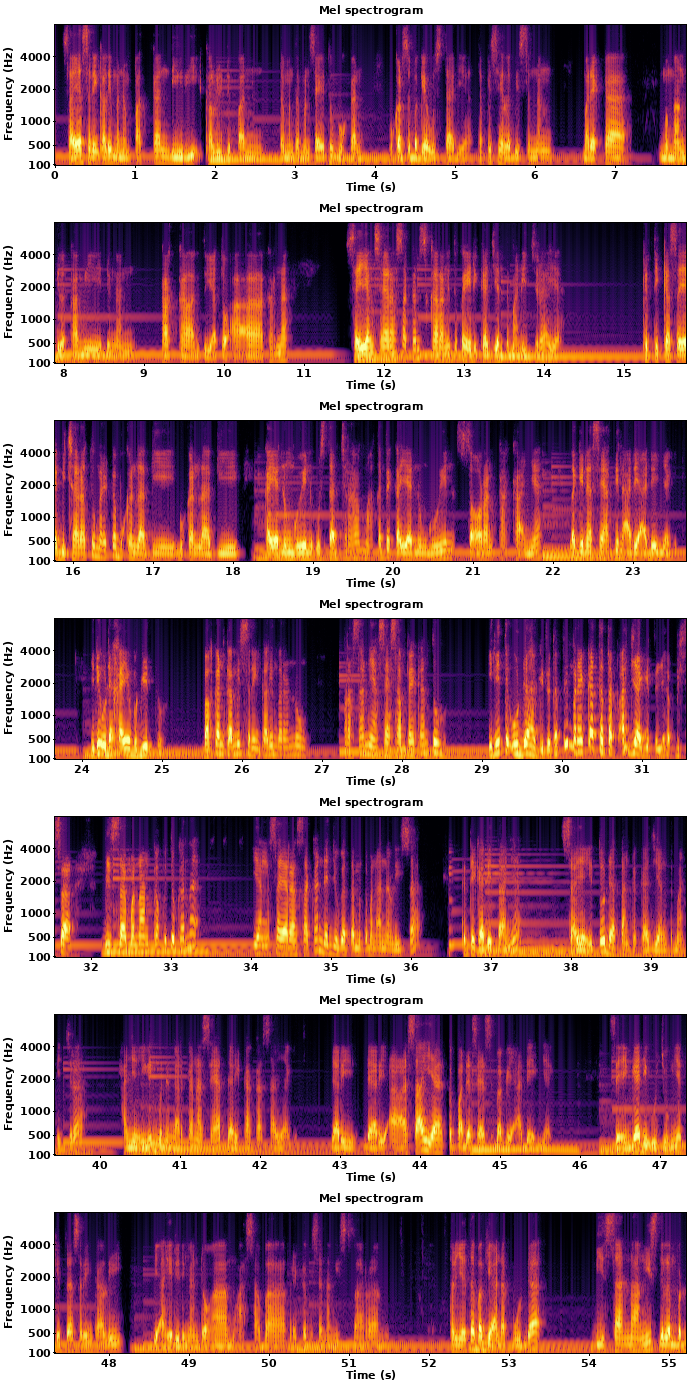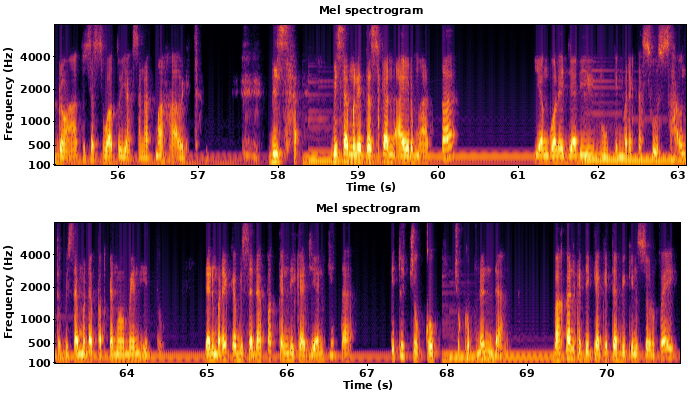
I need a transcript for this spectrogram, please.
Saya sering kali menempatkan diri kalau di depan teman-teman saya itu bukan bukan sebagai ustadz ya tapi saya lebih senang mereka memanggil kami dengan kakak gitu ya atau AA karena saya yang saya rasakan sekarang itu kayak di kajian teman hijrah ya. Ketika saya bicara tuh mereka bukan lagi bukan lagi kayak nungguin ustadz ceramah tapi kayak nungguin seorang kakaknya lagi nasehatin adik-adiknya gitu. Jadi udah kayak begitu. Bahkan kami sering kali merenung perasaan yang saya sampaikan tuh ini tuh udah gitu tapi mereka tetap aja gitu ya bisa bisa menangkap itu. Karena yang saya rasakan dan juga teman-teman analisa ketika ditanya saya itu datang ke kajian teman hijrah hanya ingin mendengarkan nasihat dari kakak saya gitu. Dari dari AA saya kepada saya sebagai adiknya sehingga di ujungnya kita sering kali diakhiri dengan doa muhasabah mereka bisa nangis bareng ternyata bagi anak muda bisa nangis dalam berdoa itu sesuatu yang sangat mahal gitu. Bisa bisa meneteskan air mata yang boleh jadi mungkin mereka susah untuk bisa mendapatkan momen itu. Dan mereka bisa dapatkan di kajian kita itu cukup cukup nendang bahkan ketika kita bikin survei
